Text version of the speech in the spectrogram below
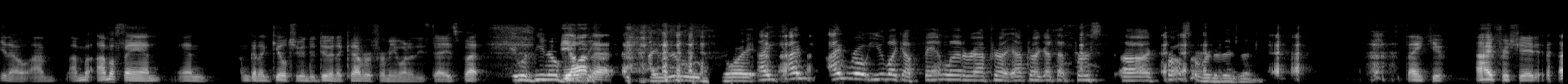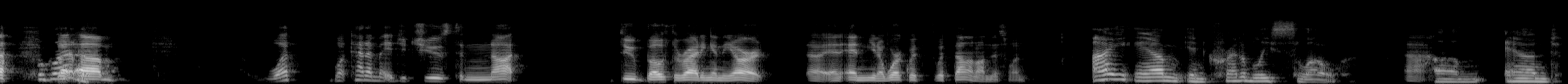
you know, I'm, I'm, I'm a fan and I'm going to guilt you into doing a cover for me one of these days. But It would be no beyond guilty. that, I really enjoy. I, I I wrote you like a fan letter after I after I got that first uh, crossover division. thank you. I appreciate it. Well, But um, what what kind of made you choose to not do both the writing and the art, uh, and and you know work with with Don on this one? I am incredibly slow. Ah, Um, and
